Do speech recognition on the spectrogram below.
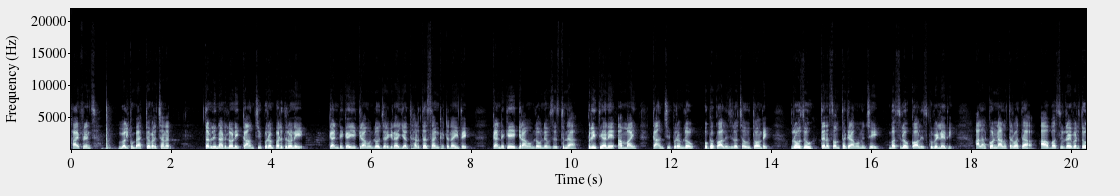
Hi friends welcome back to our channel తమిళనాడులోని కాంచీపురం పరిధిలోని కండిగై గ్రామంలో జరిగిన యథార్థ సంఘటన ఇదే. కండిగై గ్రామంలో నివసిస్తున్న ప్రీతి అనే అమ్మాయి కాంచీపురంలో ఒక కాలేజీలో చదువుతోంది. రోజు తన సొంత గ్రామం నుంచి బస్సులో కాలేజ్కు వెళ్ళేది. అలా కొన్నాళ్ళ తర్వాత ఆ బస్సు డ్రైవర్తో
